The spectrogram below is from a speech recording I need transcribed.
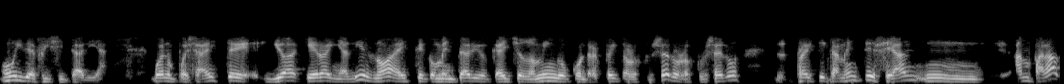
muy deficitarias. Bueno, pues a este, yo quiero añadir, ¿no? A este comentario que ha hecho Domingo con respecto a los cruceros. Los cruceros prácticamente se han, mm, han parado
